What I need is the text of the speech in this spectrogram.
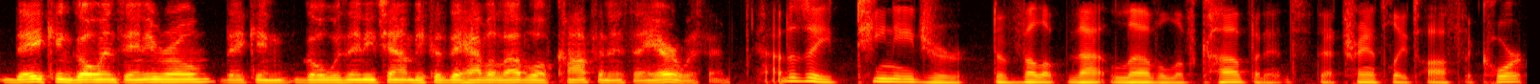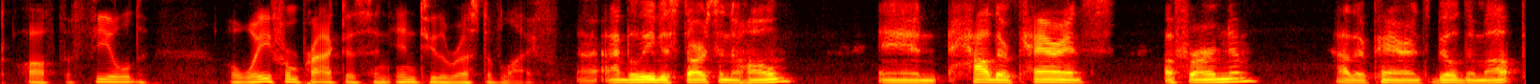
they can go into any room, they can go with any challenge because they have a level of confidence and air with them. How does a teenager develop that level of confidence that translates off the court, off the field, away from practice and into the rest of life? I believe it starts in the home and how their parents affirm them, how their parents build them up,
